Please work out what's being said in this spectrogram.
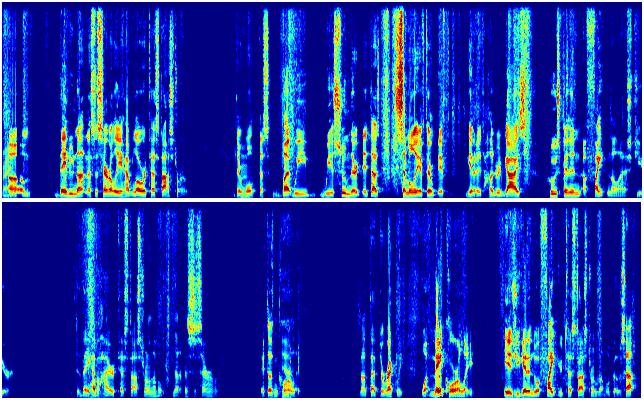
right. um, they do not necessarily have lower testosterone there mm-hmm. won't but we we assume there it does similarly if there if you know 100 guys who's been in a fight in the last year do they have a higher testosterone level not necessarily it doesn't correlate. Yeah. Not that directly. What may correlate is you get into a fight, your testosterone level goes up.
